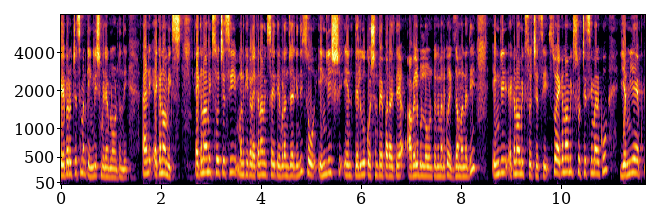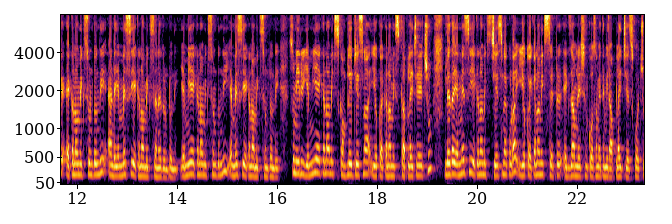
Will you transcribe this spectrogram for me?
పేపర్ వచ్చేసి మనకి ఇంగ్లీష్ మీడియంలో ఉంటుంది. అండ్ ఎకనామిక్స్ ఎకనామిక్స్ వచ్చేసి మనకి ఇక్కడ ఎకనామిక్స్ అయితే ఇవ్వడం జరిగింది. So English and Telugu question paper అయితే అవైలబుల్లో ఉంటుంది మనకు ఎగ్జామ్ అనేది. ఇంగ్లీష్ ఎకనామిక్స్ వచ్చేసి సో ఎకనామిక్స్ వచ్చేసి మనకు ఎంఏ ఎకనామిక్స్ ఉంటుంది అండ్ ఎంఎస్సీ ఎకనామిక్స్ అనేది ఉంటుంది. ఎంఏ ఎకనామిక్స్ ఉంటుంది ఎంఎస్సీ ఎకనామిక్స్ ఉంటుంది. సో మీరు ఎంఏ ఎకనామిక్స్ కంప్లీట్ చేసిన ఈ యొక్క ఎకనామిక్స్కి అప్లై చేయొచ్చు. లేదా ఎంఎస్సీ ఎకనామిక్స్ చేసినా కూడా ఈ యొక్క ఎకనామిక్స్ సెట్ ఎగ్జామినేషన్ కోసం అయితే మీరు అప్లై చేసుకోవచ్చు.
